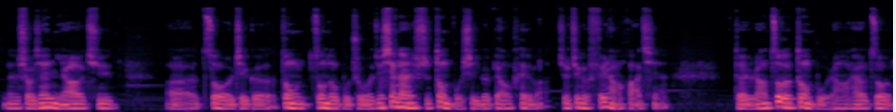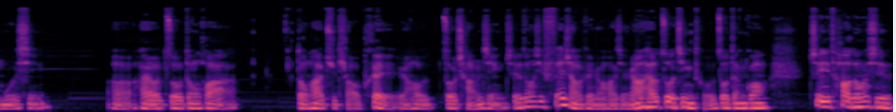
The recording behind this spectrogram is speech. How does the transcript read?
那首先你要去，呃，做这个动动作捕捉，就现在是动捕是一个标配吧，就这个非常花钱。对，然后做动捕，然后还要做模型，啊，还要做动画。动画去调配，然后做场景，这些东西非常非常花钱，然后还要做镜头、做灯光，这一套东西，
